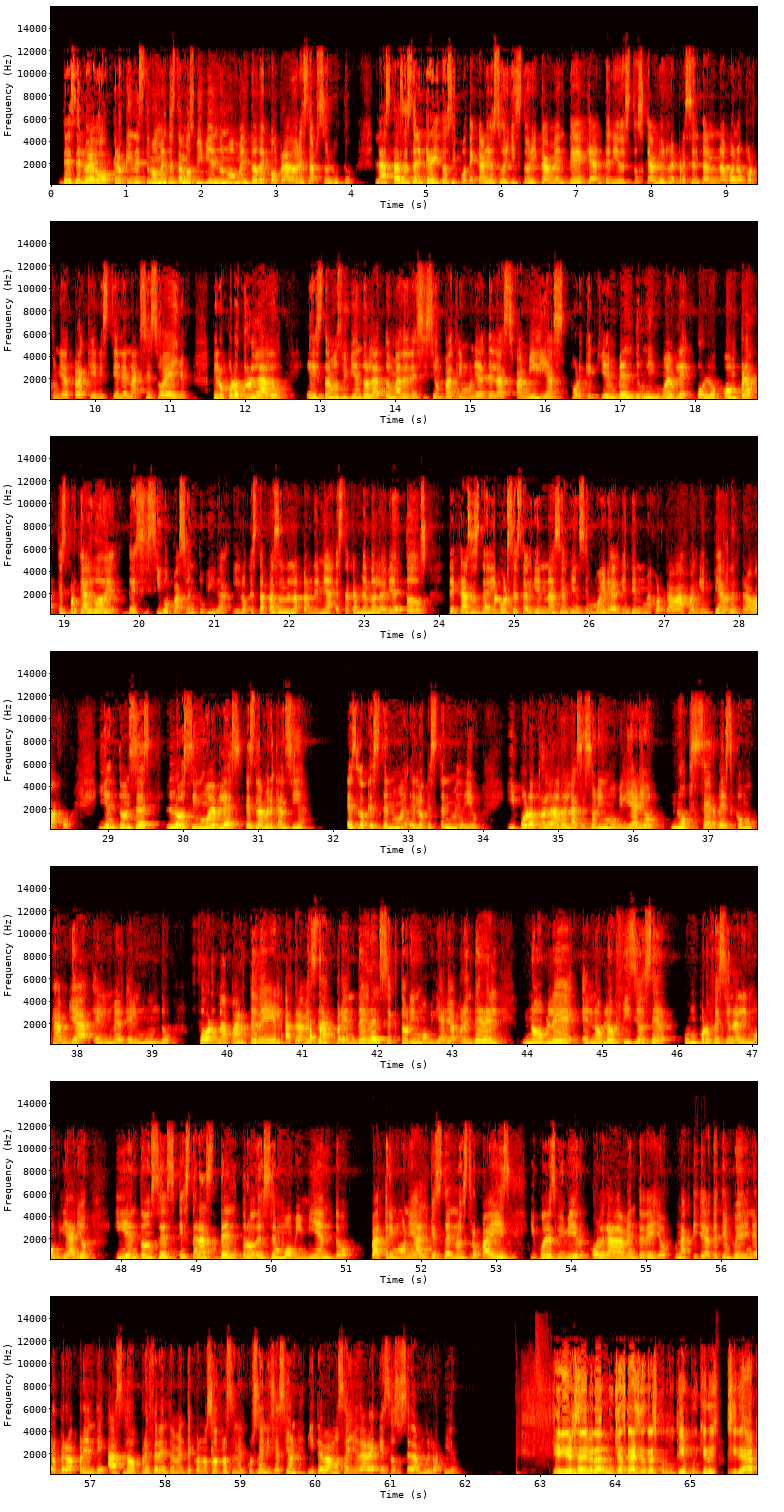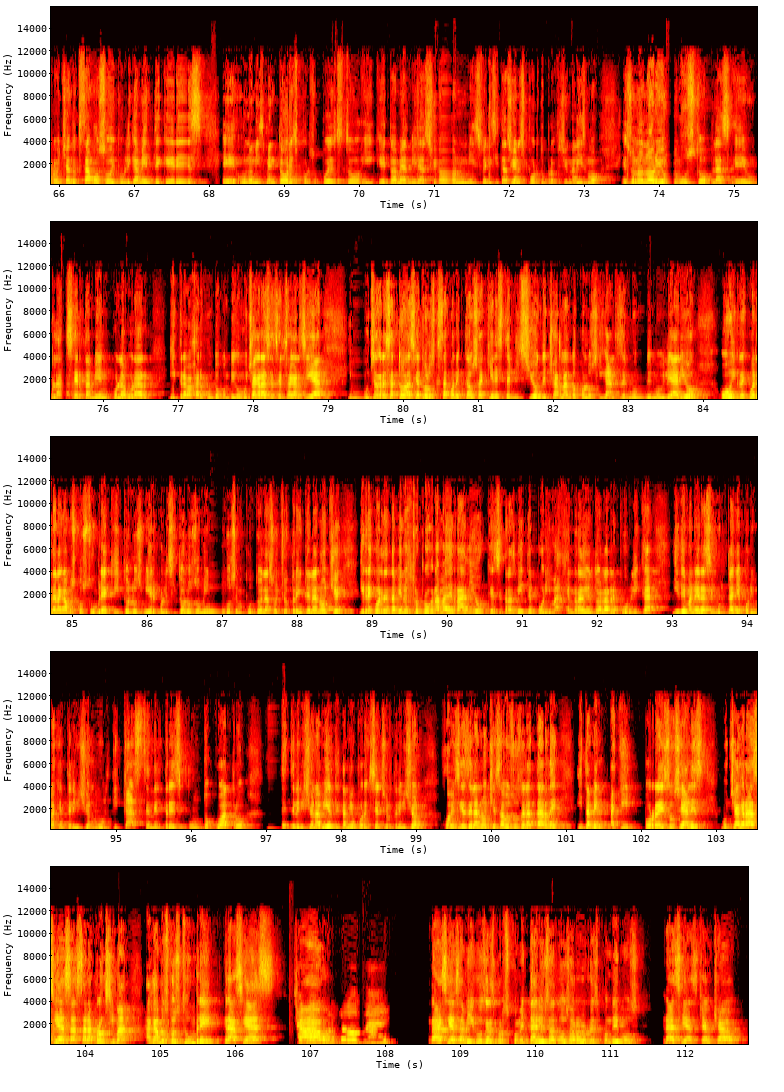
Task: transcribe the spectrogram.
Desde luego, creo que en este momento estamos viviendo un momento de compradores absoluto. Las tasas en créditos hipotecarios hoy históricamente que han tenido estos cambios representan una buena oportunidad para quienes tienen acceso a ello. Pero por otro lado, estamos viviendo la toma de decisión patrimonial de las familias, porque quien vende un inmueble o lo compra es porque algo decisivo pasó en tu vida. Y lo que está pasando en la pandemia está cambiando la vida de todos. Te casas, te divorcias, alguien nace, alguien se muere, alguien tiene un mejor trabajo, alguien pierde el trabajo. Y entonces los inmuebles es la mercancía, es lo que está en, lo que está en medio. Y por otro lado, el asesor inmobiliario, no observes cómo cambia el, el mundo forma parte de él a través de aprender el sector inmobiliario, aprender el noble, el noble oficio de ser un profesional inmobiliario y entonces estarás dentro de ese movimiento patrimonial que está en nuestro país y puedes vivir holgadamente de ello, una actividad de tiempo y de dinero, pero aprende, hazlo preferentemente con nosotros en el curso de iniciación y te vamos a ayudar a que esto suceda muy rápido. Querida Elsa, de verdad, muchas gracias, gracias por tu tiempo y quiero decir, aprovechando que estamos hoy públicamente, que eres eh, uno de mis mentores, por supuesto, y que toda mi admiración, mis felicitaciones por tu profesionalismo. Es un honor y un gusto, eh, un placer también colaborar y trabajar junto contigo. Muchas gracias, Elsa García, y muchas gracias a todas y a todos los que están conectados aquí en esta emisión de Charlando con los Gigantes del Mundo Inmobiliario. Hoy, recuerden, hagamos costumbre aquí todos los miércoles y todos los domingos en punto de las 8.30 de la noche. Y recuerden también nuestro programa de radio que se transmite por imagen radio en toda la República y de manera simultánea por imagen televisión multicast en el 3.4 de televisión abierta y también por Excelsior Televisión, jueves 10 de la noche, sábados 2 de la tarde y también aquí por redes sociales. Muchas gracias, hasta la próxima. Hagamos costumbre. Gracias. Chao. Gracias amigos, gracias por sus comentarios. A todos ahora los respondemos. Gracias. Chao, chao.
